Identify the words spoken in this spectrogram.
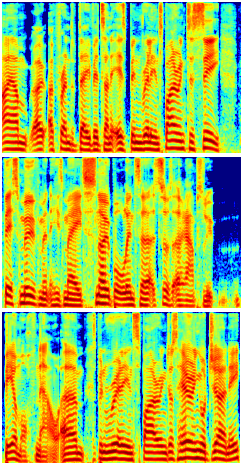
I am a, a friend of David's, and it has been really inspiring to see this movement he's made snowball into sort of an absolute behemoth now. Um, it's been really inspiring just hearing your journey,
